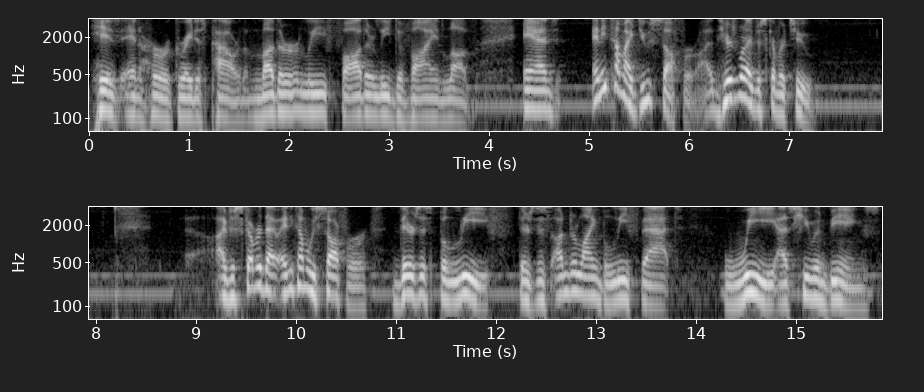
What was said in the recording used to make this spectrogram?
his and her greatest power, the motherly, fatherly, divine love. And anytime I do suffer, here's what I've discovered too. I've discovered that anytime we suffer, there's this belief, there's this underlying belief that we as human beings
